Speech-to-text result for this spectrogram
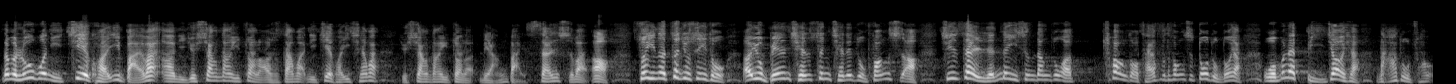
那么如果你借款一百万啊，你就相当于赚了二十三万；你借款一千万，就相当于赚了两百三十万啊。所以呢，这就是一种啊用别人钱生钱的一种方式啊。其实，在人的一生当中啊。创造财富的方式多种多样，我们来比较一下哪种创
